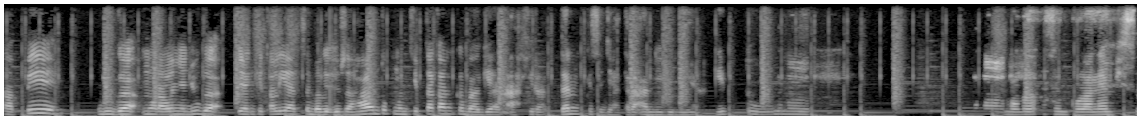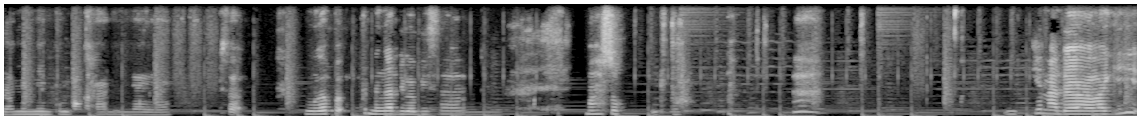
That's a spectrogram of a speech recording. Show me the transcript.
tapi juga moralnya juga yang kita lihat sebagai usaha untuk menciptakan kebahagiaan akhirat dan kesejahteraan di dunia gitu. Ini semoga kesimpulannya bisa menyimpulkannya ya. Bisa semoga pe- pendengar juga bisa masuk gitu. Mungkin ada lagi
